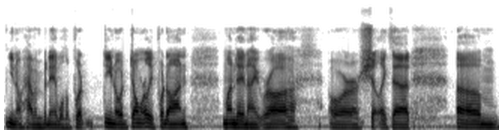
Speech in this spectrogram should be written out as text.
you know haven't been able to put you know don't really put on Monday Night Raw or shit like that. Um,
